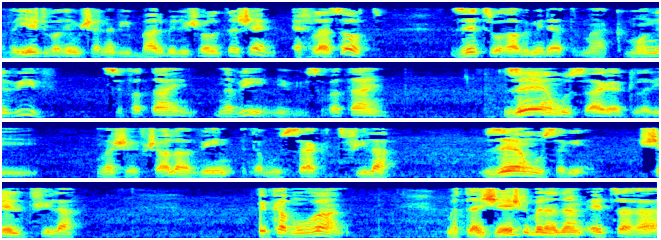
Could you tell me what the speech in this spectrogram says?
אבל יש דברים שהנביא בא בלשאול את השם, איך לעשות. זה צורה במידת מה, כמו נביב, שפתיים, נביא, נביא שפתיים. זה המושג הכללי, מה שאפשר להבין, את המושג תפילה. זה המושג של תפילה. וכמובן, מתי שיש לבן אדם עת צרה,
